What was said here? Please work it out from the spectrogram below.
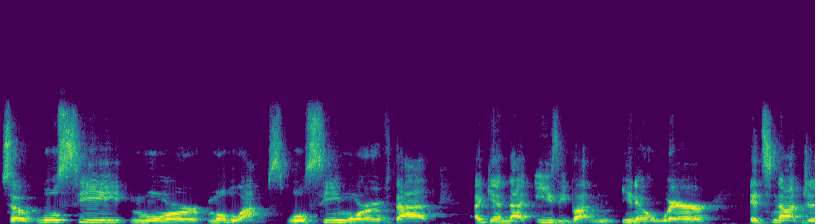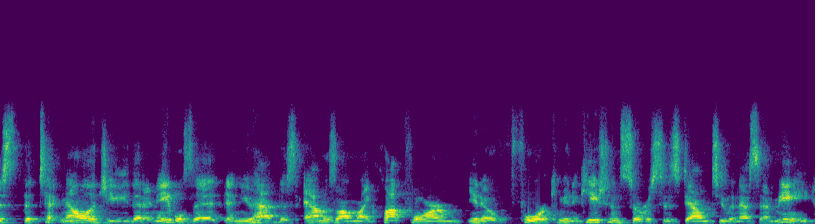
So we'll see more mobile apps. We'll see more of that, again, that easy button, you know, where it's not just the technology that enables it and you have this Amazon like platform, you know, for communication services down to an SME.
